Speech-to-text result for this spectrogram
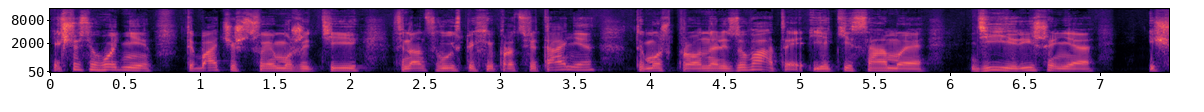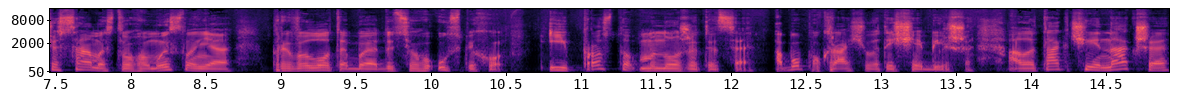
Якщо сьогодні ти бачиш в своєму житті фінансовий успіх і процвітання, ти можеш проаналізувати, які саме дії, рішення і що саме з твого мислення привело тебе до цього успіху, і просто множити це або покращувати ще більше. Але так чи інакше,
